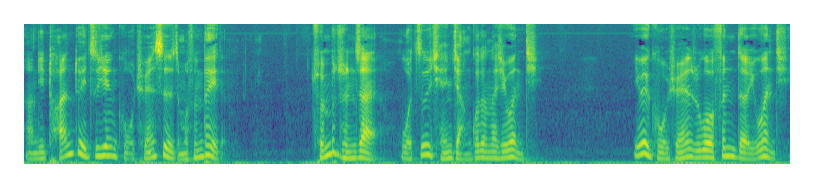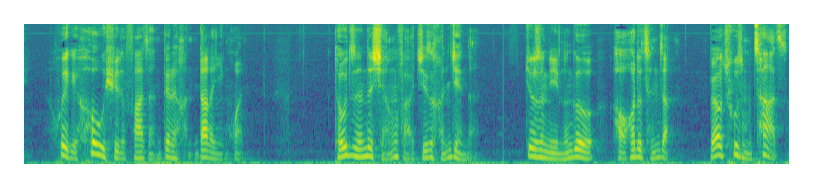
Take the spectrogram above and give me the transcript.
啊，你团队之间股权是怎么分配的？存不存在我之前讲过的那些问题？因为股权如果分的有问题，会给后续的发展带来很大的隐患。投资人的想法其实很简单，就是你能够好好的成长，不要出什么岔子，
